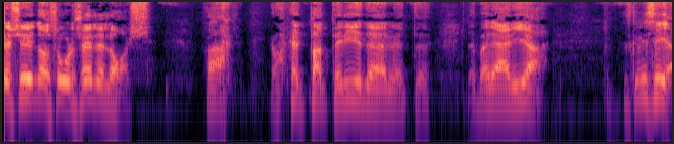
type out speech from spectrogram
Översyn av solceller Lars. Fan, jag har ett batteri där vet du. Det börjar ärga. Nu ska vi se.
